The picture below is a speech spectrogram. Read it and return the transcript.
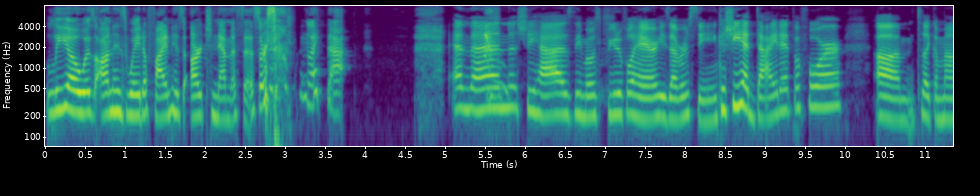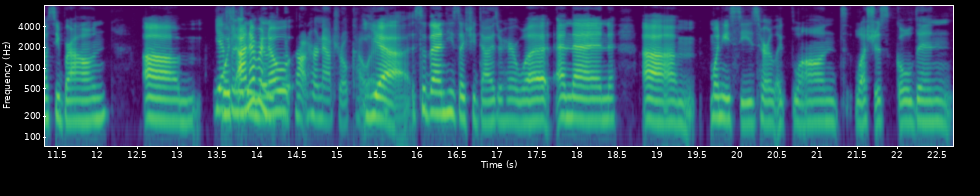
Leo is on his way to find his arch nemesis or something like that. And then she has the most beautiful hair he's ever seen because she had dyed it before, um, to like a mousy brown. Um, Yes, Which and I never know- that's not her natural color. Yeah. So then he's like, she dyes her hair what? And then um when he sees her like blonde, luscious, golden,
